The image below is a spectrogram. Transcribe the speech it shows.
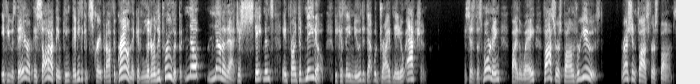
If he was there, if they saw it, they, they mean they could scrape it off the ground. They could literally prove it. But nope, none of that. Just statements in front of NATO because they knew that that would drive NATO action. He says this morning, by the way, phosphorus bombs were used. Russian phosphorus bombs.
